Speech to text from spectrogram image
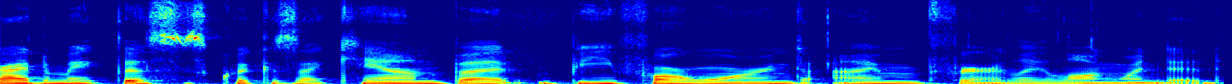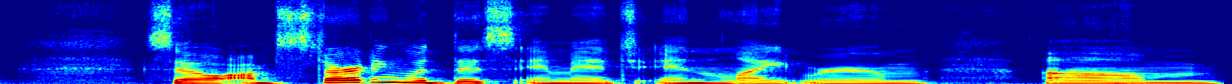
tried to make this as quick as I can, but be forewarned, I'm fairly long winded. So I'm starting with this image in Lightroom. Um,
